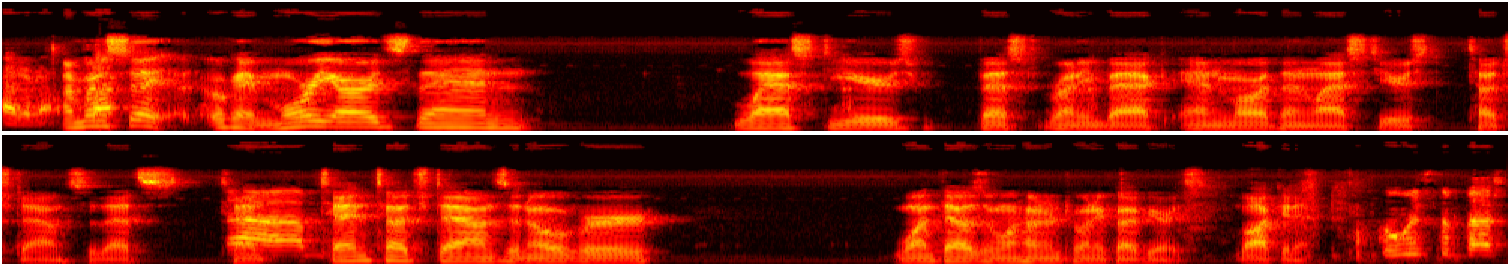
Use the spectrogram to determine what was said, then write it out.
I don't know. I'm going to say okay, more yards than last year's best running back, and more than last year's touchdown. So that's 10, Um, 10 touchdowns and over 1,125 yards. Lock it in. who was the best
